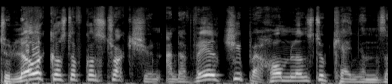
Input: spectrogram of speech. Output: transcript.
to lower cost of construction and avail cheaper home loans to Kenyans.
